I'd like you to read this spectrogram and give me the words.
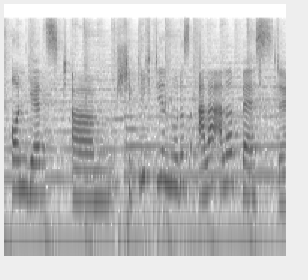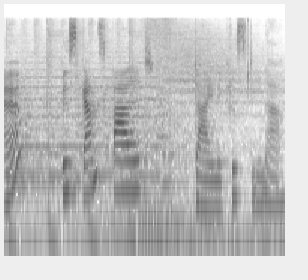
Und jetzt ähm, schicke ich dir nur das aller, allerbeste. Bis ganz bald, deine Christina.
